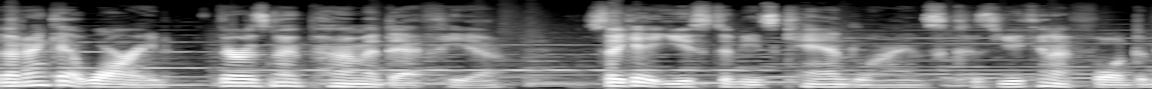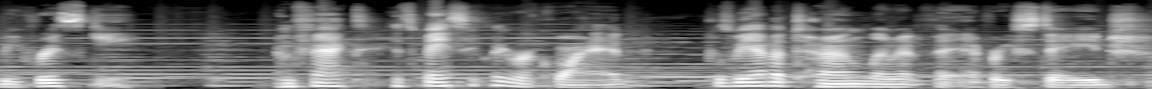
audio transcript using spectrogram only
Though don't get worried, there is no permadeath here, so get used to these canned lines, cause you can afford to be risky. In fact, it's basically required, because we have a turn limit for every stage,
